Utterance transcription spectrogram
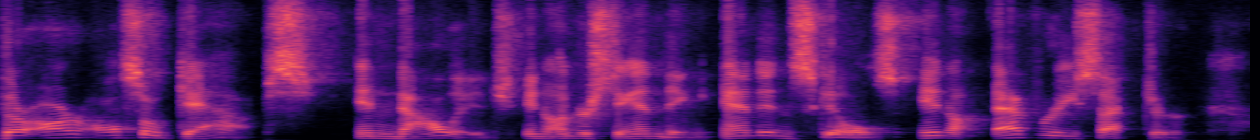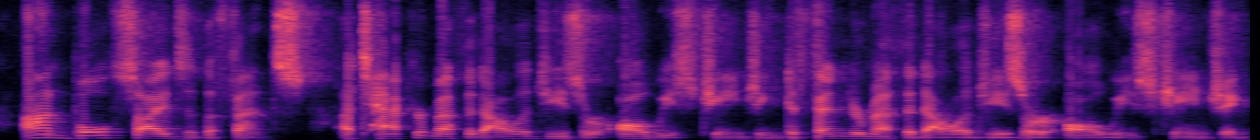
There are also gaps in knowledge, in understanding, and in skills in every sector on both sides of the fence. Attacker methodologies are always changing. Defender methodologies are always changing.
